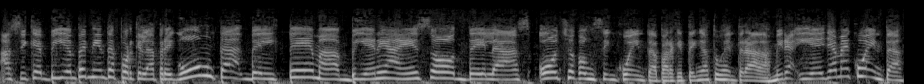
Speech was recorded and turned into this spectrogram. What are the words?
Así que bien pendientes porque la pregunta del tema viene a eso de las 8.50 para que tengas tus entradas. Mira, y ella me cuenta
